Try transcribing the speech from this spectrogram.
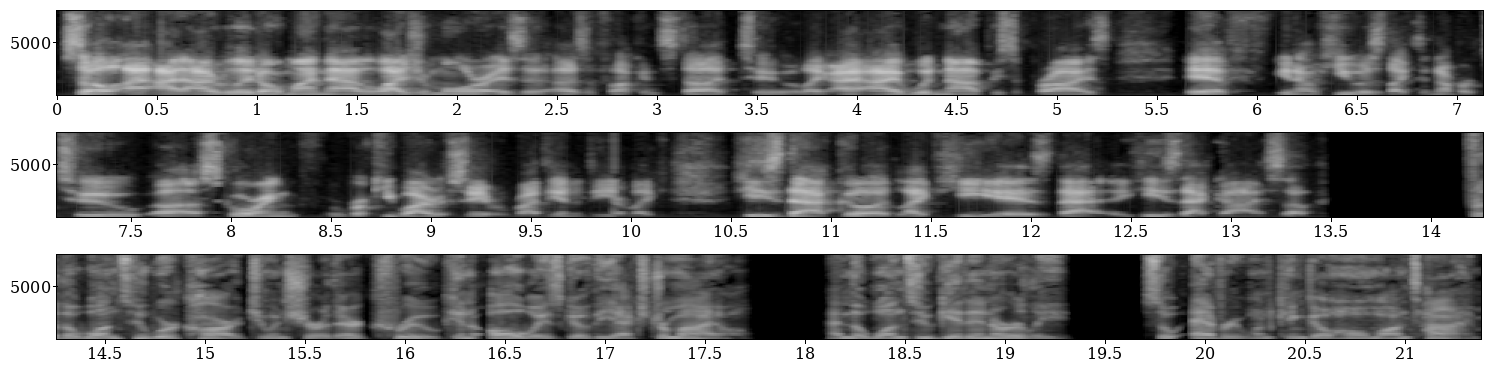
so I, I really don't mind that. Elijah Moore is a, is a fucking stud too. Like I, I would not be surprised if you know he was like the number two uh, scoring rookie wide receiver by the end of the year. Like he's that good. Like he is that he's that guy. So for the ones who work hard to ensure their crew can always go the extra mile, and the ones who get in early so everyone can go home on time,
